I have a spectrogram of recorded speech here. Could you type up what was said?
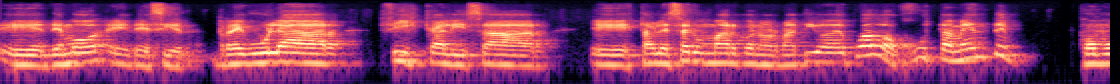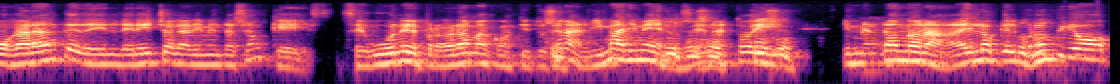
Eh, de, es decir, regular, fiscalizar, eh, establecer un marco normativo adecuado, justamente como garante del derecho a la alimentación que es, según el programa constitucional, ni más ni menos, ¿eh? no estoy inventando nada, es lo que el propio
